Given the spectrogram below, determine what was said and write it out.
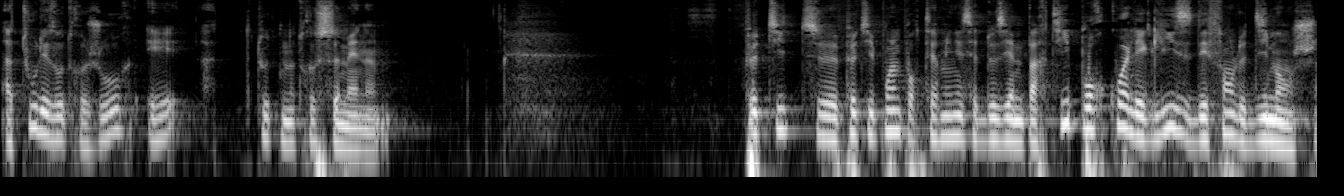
à tous les autres jours et à toute notre semaine. Euh, petit point pour terminer cette deuxième partie. Pourquoi l'Église défend le dimanche?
